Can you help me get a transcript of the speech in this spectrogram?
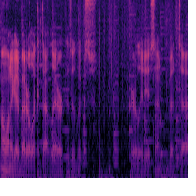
I want to get a better look at that later because it looks fairly decent, but uh,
